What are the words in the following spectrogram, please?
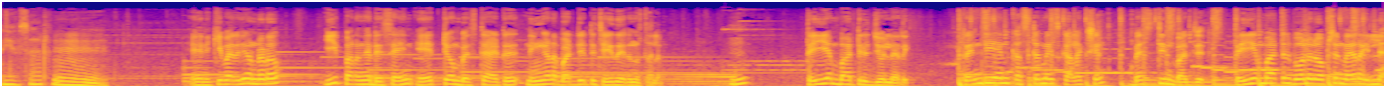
അയ്യോ സാർ. എനിക്ക് പരിചയമുണ്ടോ ഈ പറഞ്ഞ ഡിസൈൻ ഏറ്റവും ബെസ്റ്റ് ആയിട്ട് നിങ്ങളുടെ ബഡ്ജറ്റ് ചെയ്തു തരുന്ന സ്ഥലം. Theyyampattil jewellery trendy and customise collection best in budget Theyyampattil പോലൊരു ഓപ്ഷൻ വേറെ ഇല്ല.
